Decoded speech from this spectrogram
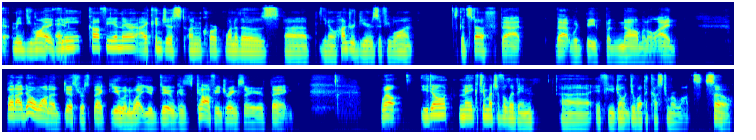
i mean do you want Thank you. any coffee in there i can just uncork one of those uh, you know 100 years if you want it's good stuff That that would be phenomenal. I, but I don't want to disrespect you and what you do because coffee drinks are your thing. Well, you don't make too much of a living uh, if you don't do what the customer wants. So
